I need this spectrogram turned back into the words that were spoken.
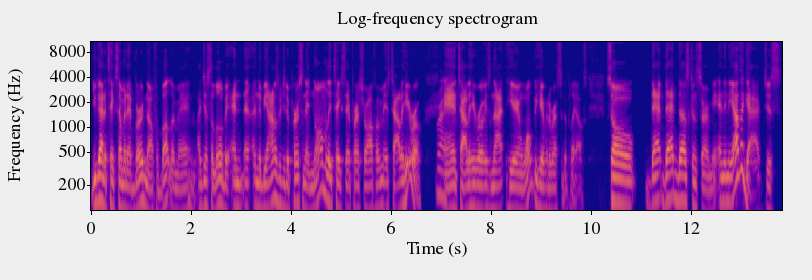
you got to take some of that burden off of Butler, man, like just a little bit. And and to be honest with you, the person that normally takes that pressure off of him is Tyler Herro, right. and Tyler Herro is not here and won't be here for the rest of the playoffs. So that that does concern me. And then the other guy just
